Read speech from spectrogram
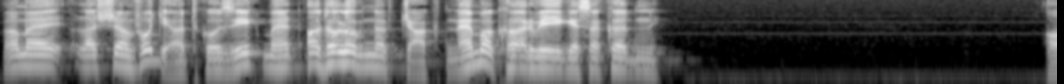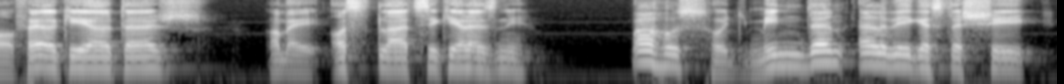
amely lassan fogyatkozik, mert a dolognak csak nem akar vége szakadni. A felkiáltás, amely azt látszik jelezni, ahhoz, hogy minden elvégeztessék,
